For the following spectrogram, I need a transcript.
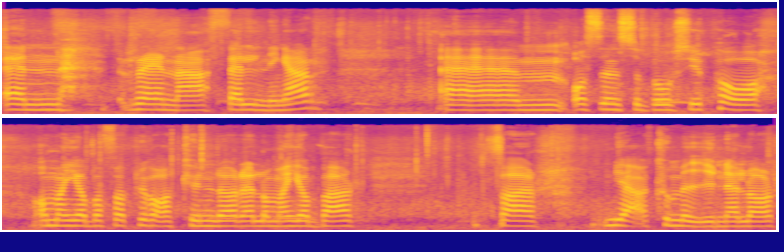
än rena fällningar. Ehm, och sen så beror det ju på om man jobbar för privatkunder eller om man jobbar för ja, kommun eller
